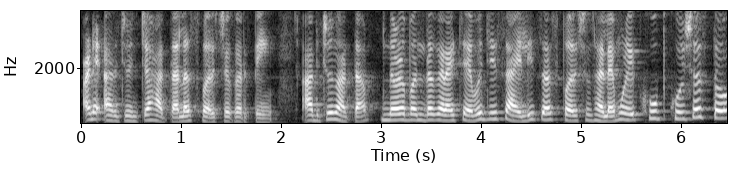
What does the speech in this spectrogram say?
आणि अर्जुनच्या हाताला स्पर्श करते. अर्जुन आता नळ बंद करायच्याऐवजी सायलीचा स्पर्श झाल्यामुळे खूप खुश असतो.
